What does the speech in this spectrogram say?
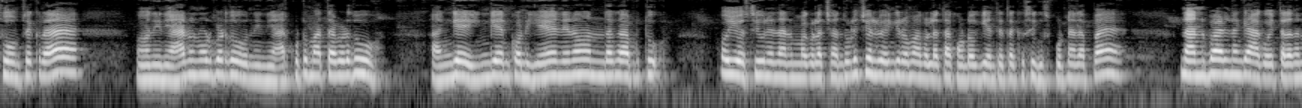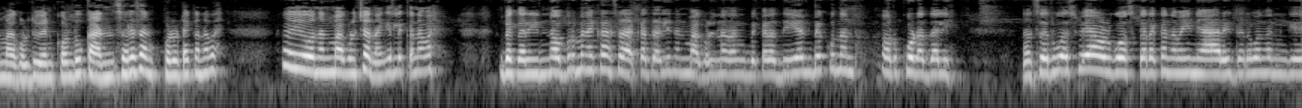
ಸೋಮಚಕ್ರ ನೀನು ಯಾರು ನೋಡಬಾರ್ದು, ನೀನು ಯಾರು ಕುಟುಂಬ ಮಾತಾಡಬಾರ್ದು. ಹಂಗೆ ಹಿಂಗೆ ಅನ್ಕೊಂಡು ಏನೇನೋ ಅಂದಾಗ ಆಗ್ಬಿಟ್ಟು ಅಯ್ಯೋ, ಶಿವನೇ ನನ್ನ ಮಗಳ ಚಂದುಳಿ ಹೆಂಗಿರೋ ಮಗಳ ತಗೊಂಡೋಗಿ ಅಂತ ತಕ್ಕ ಸಿಗಿಸ್ಬಿಟ್ನಲ್ಲಪ್ಪ. ನನ್ನ ಬಾಳ್ನಂಗೆ ಆಗೋಯ್ತಲ್ಲ ನನ್ನ ಮಗಳದು ಅನ್ಕೊಂಡು ಕನ್ಸಲೇ ಸಂಕ್ಬಿಟ್ಟೆ ಕಣವ ಅಯ್ಯೋ ನನ್ನ ಮಗಳು ಚೆನ್ನಾಗಿರ್ಲಿ ಕಣವ ಬೇಕಾದ್ರೆ ಇನ್ನೊಬ್ರ ಮನೆ ಕಾಸು ಹಾಕೋದಲ್ಲಿ ನನ್ನ ಮಗಳನ್ನ ನಂಗೆ ಬೇಕಾದ್ರೆ ಏನು ಬೇಕು ನಾನು ಅವ್ರು ಕೊಡೋದಲ್ಲಿ. ನಾನು ಸರ್ವಸ್ವೇ ಅವಳಿಗೋಸ್ಕರ ಕಣವ ಇನ್ನು ಯಾರಿದ್ದಾರೋ ನನಗೆ.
